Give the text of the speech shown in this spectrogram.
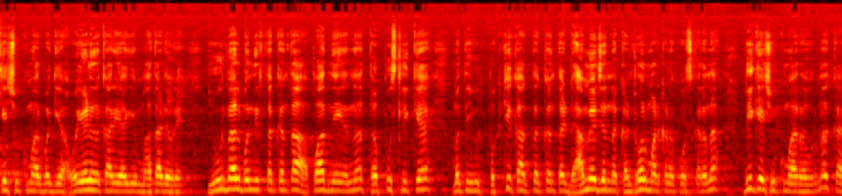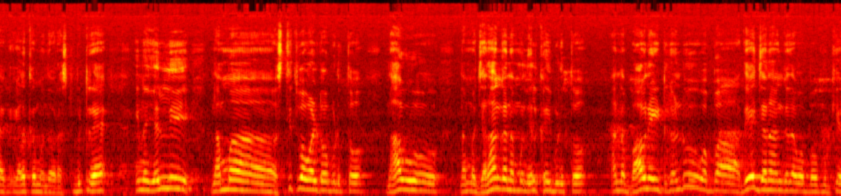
ಕೆ ಶಿವಕುಮಾರ್ ಬಗ್ಗೆ ಅವಹೇಳನಕಾರಿಯಾಗಿ ಮಾತಾಡ್ಯವ್ರೆ ಇವ್ರ ಮೇಲೆ ಬಂದಿರತಕ್ಕಂಥ ಅಪಾದನೆಯನ್ನು ತಪ್ಪಿಸ್ಲಿಕ್ಕೆ ಮತ್ತು ಇವ್ರ ಪಕ್ಷಕ್ಕೆ ಆಗ್ತಕ್ಕಂಥ ಡ್ಯಾಮೇಜನ್ನು ಕಂಟ್ರೋಲ್ ಮಾಡ್ಕೊಳಕ್ಕೋಸ್ಕರನ ಡಿ ಕೆ ಶಿವಕುಮಾರ್ ಅವ್ರನ್ನ ಕ ಎಳ್ಕೊಂಬಂದವ್ರು ಅಷ್ಟು ಬಿಟ್ಟರೆ ಇನ್ನು ಎಲ್ಲಿ ನಮ್ಮ ಅಸ್ತಿತ್ವ ಹೊರಟೋಗ್ಬಿಡುತ್ತೋ ನಾವು ನಮ್ಮ ಜನಾಂಗ ನಮ್ಮನ್ನು ಎಲ್ಲಿ ಕೈ ಬಿಡುತ್ತೋ ಅನ್ನೋ ಭಾವನೆ ಇಟ್ಕೊಂಡು ಒಬ್ಬ, ಅದೇ ಜನಾಂಗದ ಒಬ್ಬ ಮುಖ್ಯ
